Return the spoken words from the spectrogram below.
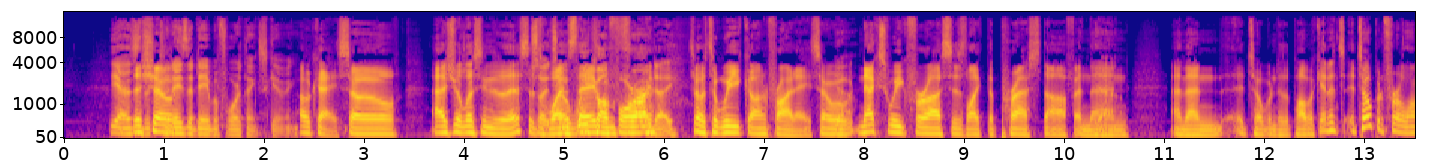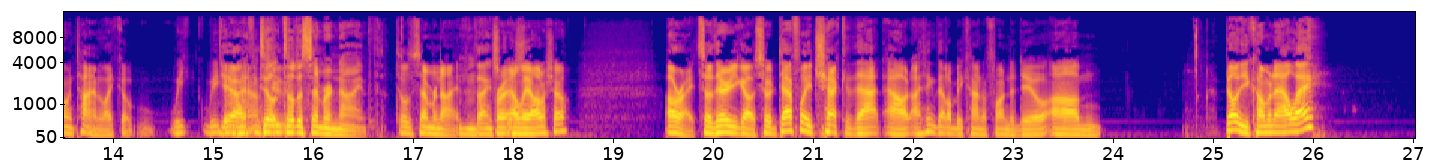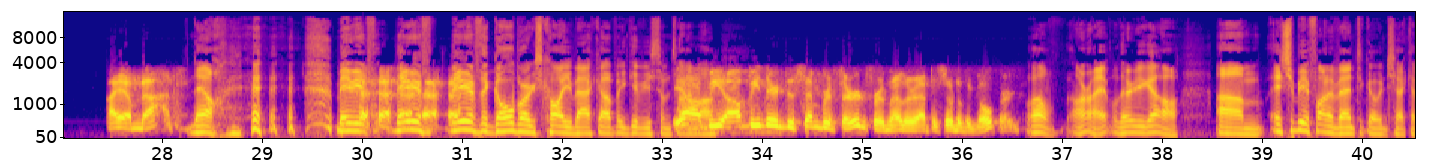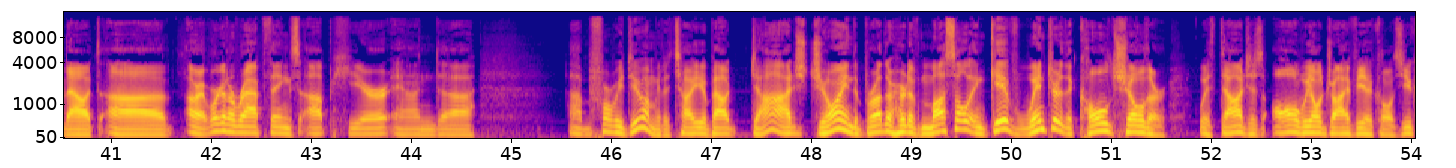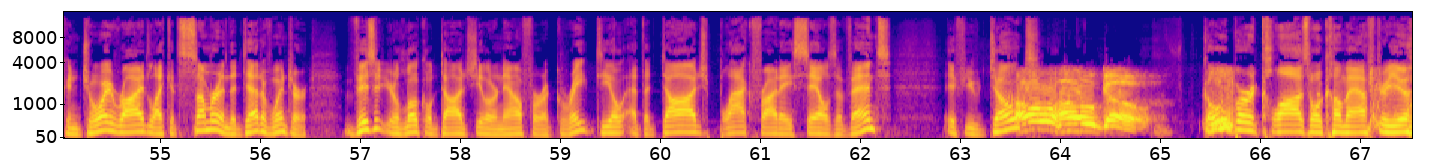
Yeah, this the is the- show today's the day before Thanksgiving. Okay, so as you're listening to this, it's So it's a Wednesday week on before Friday. So it's a week on Friday. So Yeah. next week for us is like the press stuff, and then and then it's open to the public, and it's it's open for a long time, like a week week. Yeah, I and a half, think Till two- till December 9th. till December 9th Mm-hmm. Thanks, for Chris. LA Auto Show. All right, so there you go. So definitely check that out. I think that'll be kind of fun to do. Um, Bill, you coming to LA? I am not. No. maybe if maybe if maybe if the Goldbergs call you back up and give you some time Yeah, I'll off. be I'll be there December third for another episode of the Goldberg. Well, all right. Well, there you go. Um, it should be a fun event to go and check it out. Uh, all right, we're going to wrap things up here. And uh, uh, before we do, I'm going to tell you about Dodge. Join the Brotherhood of Muscle and give winter the cold shoulder. With Dodge's all wheel drive vehicles, you can joyride like it's summer in the dead of winter. Visit your local Dodge dealer now for a great deal at the Dodge Black Friday sales event. If you don't, Ho ho go! Goldberg claws will come after you.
